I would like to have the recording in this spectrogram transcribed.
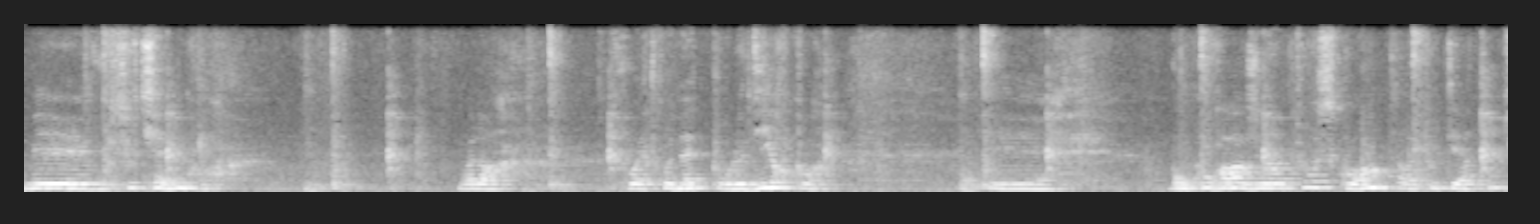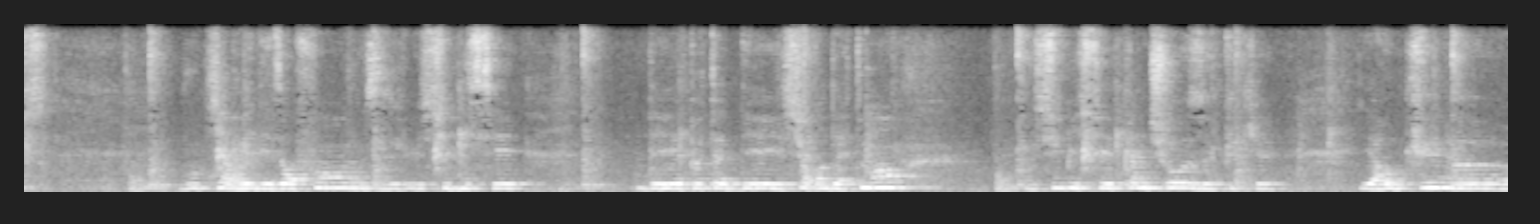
mais vous soutiennent. Quoi. Voilà, il faut être honnête pour le dire. Quoi. Et bon courage à tous, quoi, hein, à toutes et à tous. Vous qui avez des enfants, vous subissez peut-être des surendettements, vous subissez plein de choses et puis qu'il n'y a aucune euh,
